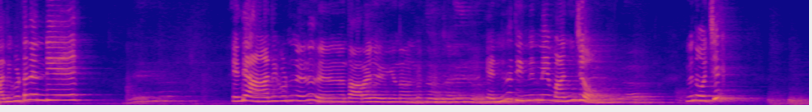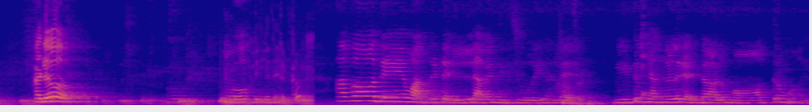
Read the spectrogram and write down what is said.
ആദ്യകൂട്ടൻ എന്തിയേ? എന്റെ ആദ്യക്കുട്ടനാണ് തറയിൽ ഇരിക്കുന്നുണ്ട് എന്നെ തിന്നുന്നേ മഞ്ചോ? ഇവ നോച്ചേ ഹലോ. ഓ ഇല്ല തിരക്കം. അപ്പോ ദേ വന്നിട്ട് എല്ലാവരും തിരിച്ചു പോയി അല്ലേ. വീണ്ടും ഞങ്ങൾ രണ്ടാളും മാത്രമായി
